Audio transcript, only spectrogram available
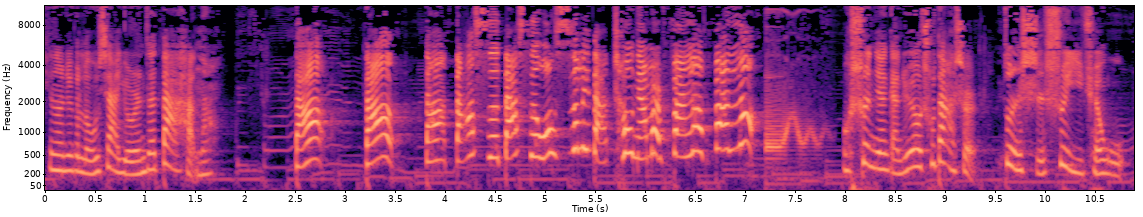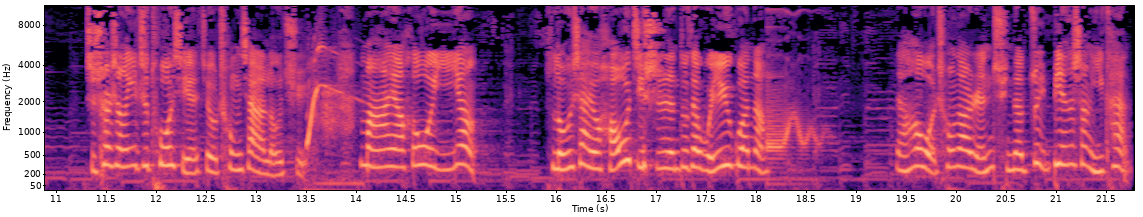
听到这个楼下有人在大喊呢，打打。打打死打死往死里打！臭娘们儿反了反了！我瞬间感觉要出大事儿，顿时睡意全无，只穿上了一只拖鞋就冲下了楼去。妈呀，和我一样，楼下有好几十人都在围观呢。然后我冲到人群的最边上一看，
